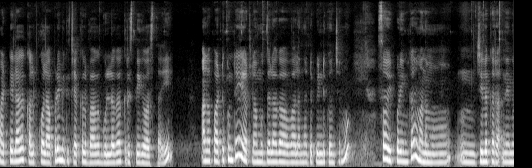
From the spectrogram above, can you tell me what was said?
పట్టేలాగా కలుపుకోవాలి. అప్పుడే మీకు చెక్కలు బాగా గుల్లగా క్రిస్పీగా వస్తాయి. అలా పట్టుకుంటే అట్లా ముద్దలాగా అవ్వాలన్నట్టు పిండి కొంచెము. సో ఇప్పుడు ఇంకా మనము జీలకర్ర నేను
